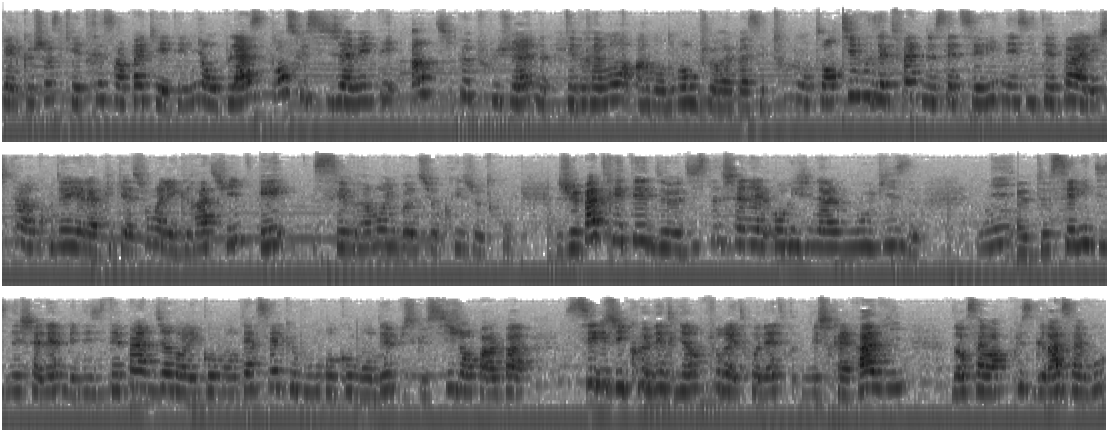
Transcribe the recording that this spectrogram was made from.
quelque chose qui est très sympa qui a été mis en place. Je pense que si j'avais été un petit peu plus jeune, c'est vraiment un endroit où j'aurais passé tout mon temps. Si vous êtes fan de cette série, n'hésitez pas à aller jeter un coup d'œil à l'application, elle est gratuite et c'est vraiment une bonne surprise je trouve. Je vais pas traiter de Disney Channel Original Movies ni de séries Disney Channel mais n'hésitez pas à me dire dans les commentaires celles que vous me recommandez puisque si j'en parle pas c'est que j'y connais rien pour être honnête mais je serais ravie d'en savoir plus grâce à vous.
